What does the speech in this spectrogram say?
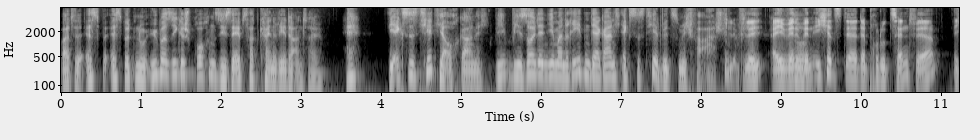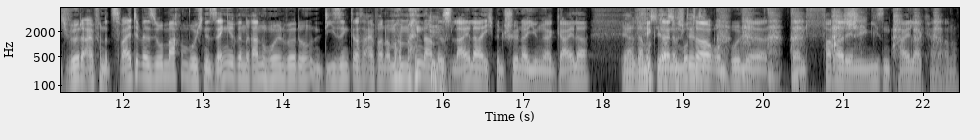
Warte, es, es wird nur über sie gesprochen, sie selbst hat keinen Redeanteil. Hä? Die existiert ja auch gar nicht. Wie, wie soll denn jemand reden, der gar nicht existiert? Willst du mich verarschen? Vielleicht- ey, wenn, So. wenn ich jetzt der, der Produzent wäre, ich würde einfach eine zweite Version machen, wo ich eine Sängerin ranholen würde und die singt das einfach nochmal. Mein Name ist Laila, ich bin schöner, jünger, geiler. Ja, da Fick muss deine so Mutter so, und hol mir deinen Vater, den miesen Keiler, keine Ahnung.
